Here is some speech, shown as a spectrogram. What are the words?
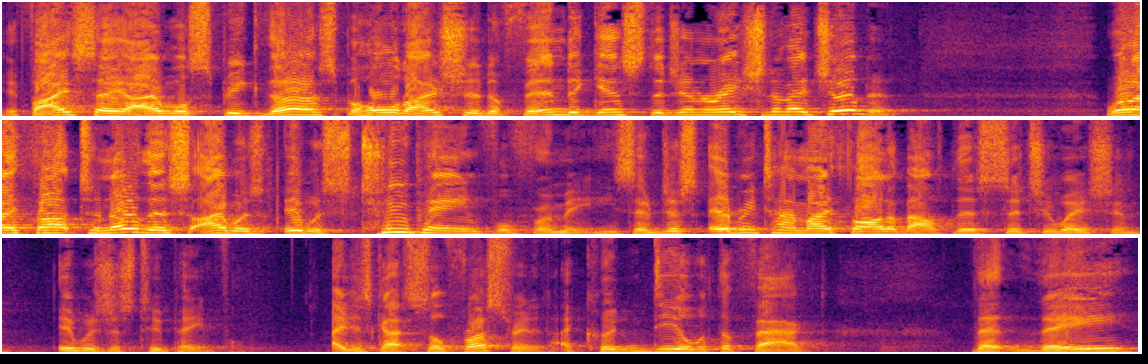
If I say I will speak thus, behold, I should offend against the generation of thy children. When I thought to know this, I was it was too painful for me. He said, just every time I thought about this situation, it was just too painful. I just got so frustrated. I couldn't deal with the fact that they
